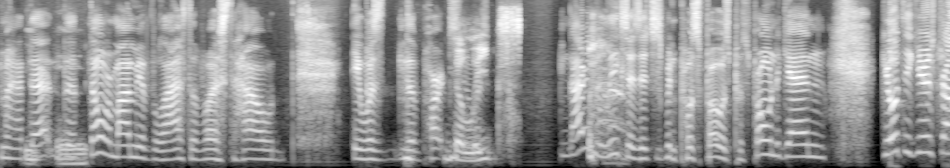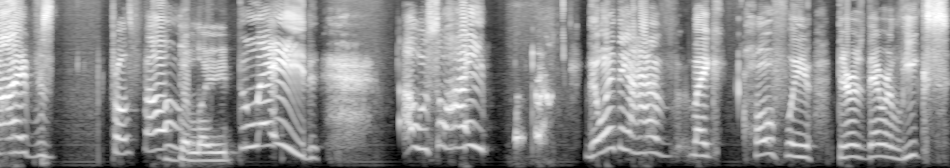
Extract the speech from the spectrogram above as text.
Man, that the, don't remind me of The Last of Us. How it was the part the leaks not even the leaks. says it's just been postponed, postponed again. Guilty Gear Strive was postponed, delayed, delayed. I was so hype. The only thing I have, like, hopefully, there's there were leaks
